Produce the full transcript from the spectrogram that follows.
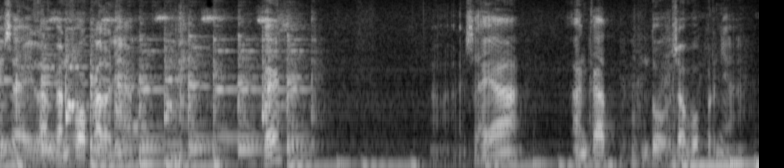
lagi saya hilangkan vokalnya. Oke. Nah, saya angkat untuk subwoofernya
